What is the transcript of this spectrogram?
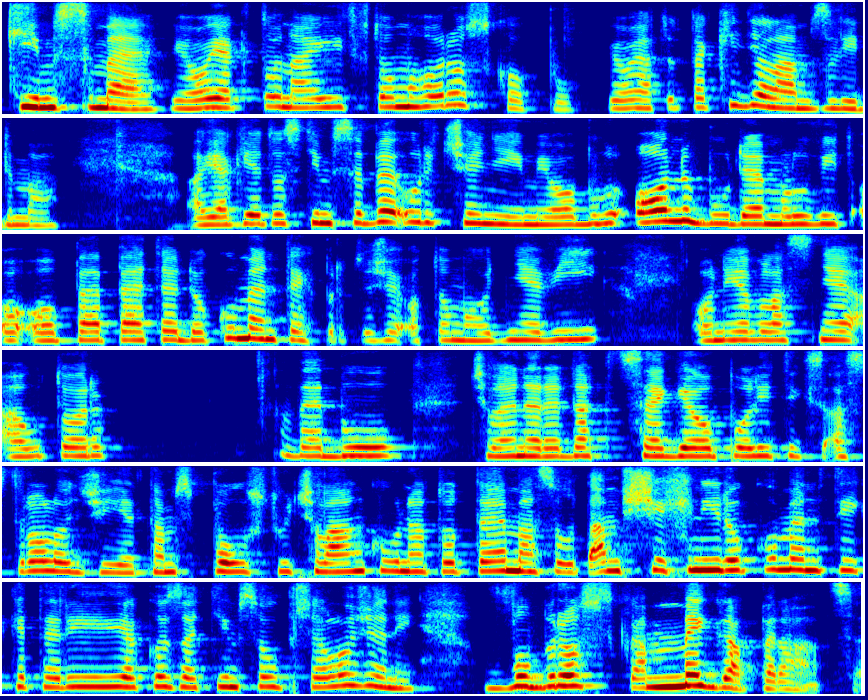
kým jsme, jo, jak to najít v tom horoskopu. Jo, já to taky dělám s lidma. A jak je to s tím sebeurčením? Jo? On bude mluvit o OPPT dokumentech, protože o tom hodně ví. On je vlastně autor webu, člen redakce Geopolitics Astrology, je tam spoustu článků na to téma, jsou tam všechny dokumenty, které jako zatím jsou přeloženy. Obrovská mega práce,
